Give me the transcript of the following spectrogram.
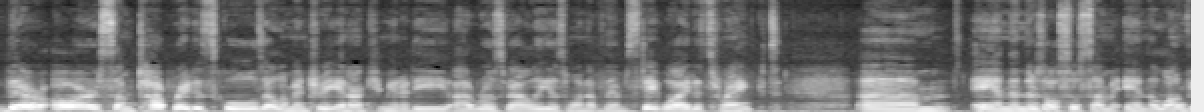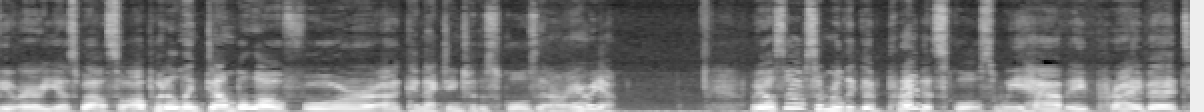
there are some top rated schools, elementary in our community. Uh, Rose Valley is one of them. Statewide, it's ranked. Um, and then there's also some in the Longview area as well. So I'll put a link down below for uh, connecting to the schools in our area. We also have some really good private schools. We have a private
